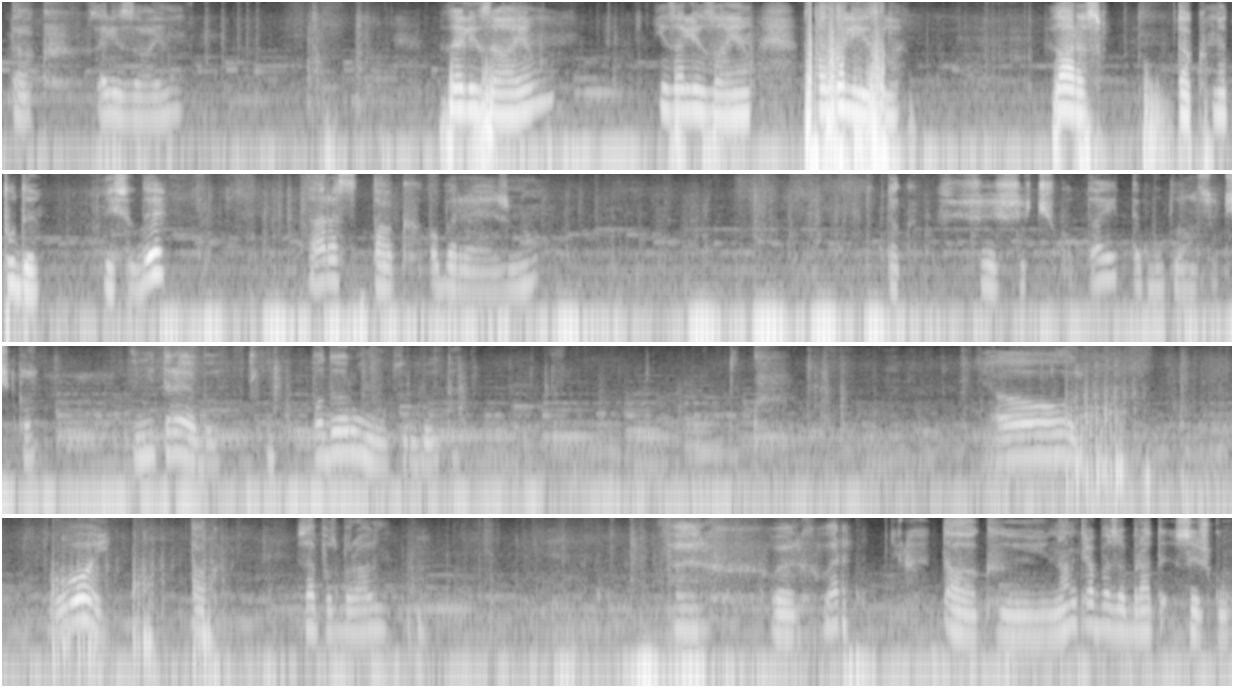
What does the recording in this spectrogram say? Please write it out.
Так, залізаємо. Залізаємо. І залізаємо. Все, залізли. Зараз. Так, не туди. Не сюди. Зараз так, обережно. Так, шишечку дайте, будь ласочка. Мені треба, щоб подарунок зробити. Ой. Ой. Так. Все позбирали. Вверх, вверх, вверх. Так, е, нам треба забрати сишку.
